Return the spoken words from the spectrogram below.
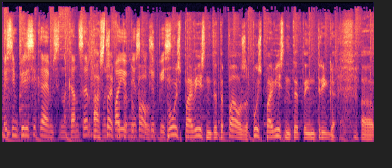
Мы с ним пересекаемся на концертах, мы же Оставь вот поем эту несколько паузу. песен. Пусть повиснет эта пауза, пусть повиснет эта интрига. А,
